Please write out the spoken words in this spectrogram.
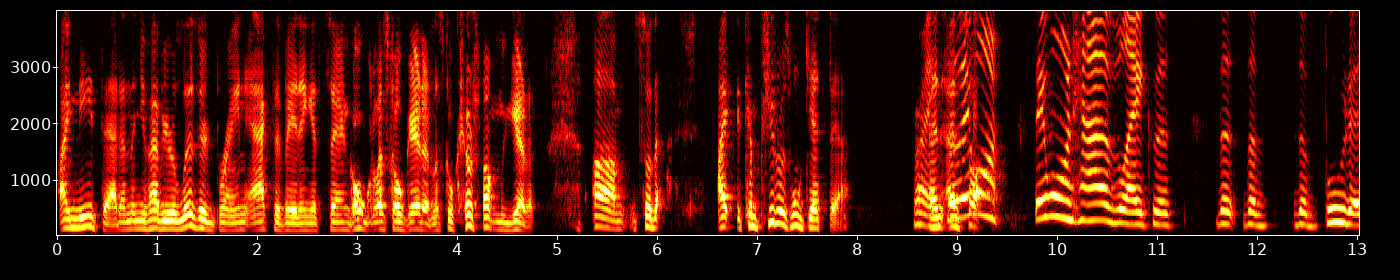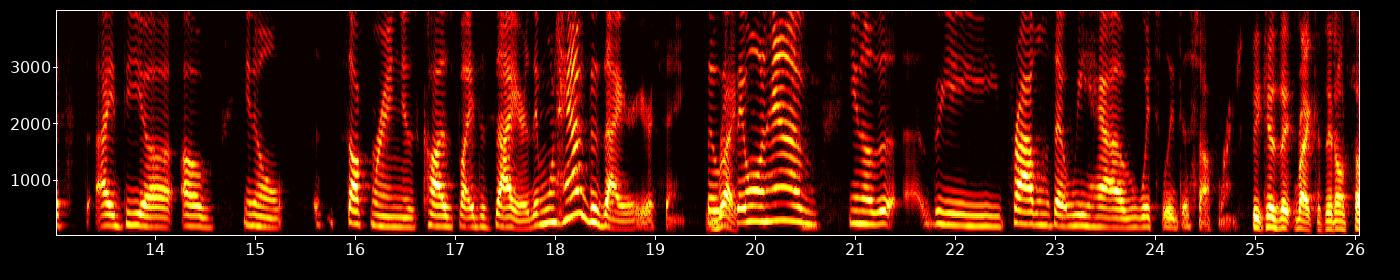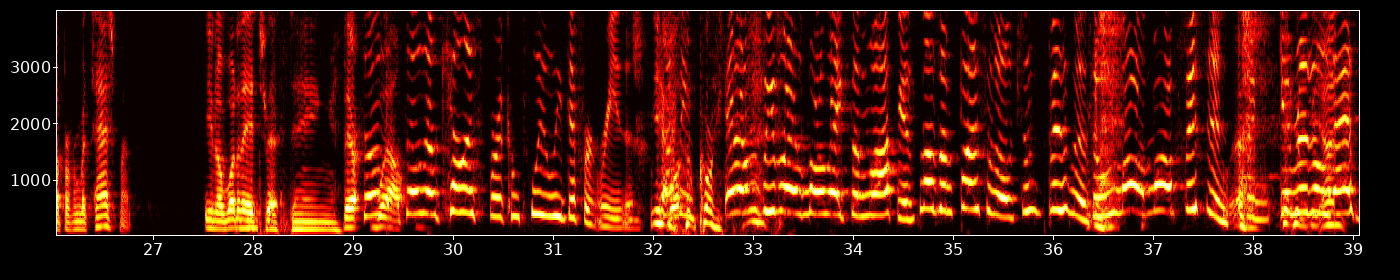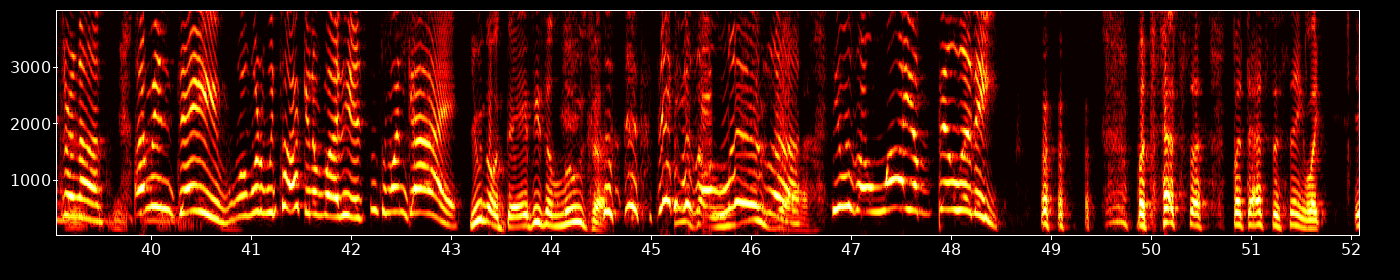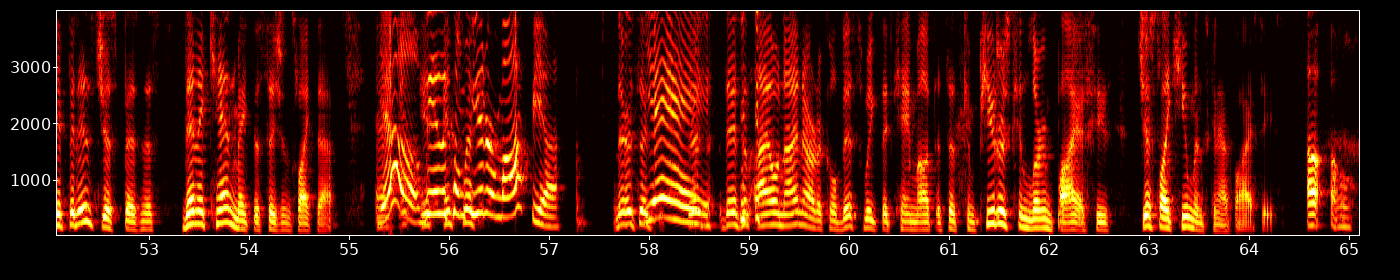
I need that. And then you have your lizard brain activating it, saying, "Go, let's go get it. Let's go kill something and get it." Um, so that I, computers won't get that. Right. And- so and they so- won't they won't have like this the the the Buddhist idea of, you know, suffering is caused by desire. They won't have desire, you're saying. So Right. they won't have, you know, the the problems that we have which lead to suffering. Because they right, because they don't suffer from attachment. You know, what are they? Interesting. They're, So well, so they'll kill us for completely different reasons. Yeah, Nothing- of course. And other people are more like the mafia. It's nothing personal, just business. It was more to get rid of Yeah. astronauts. I mean, Dave, what, are we talking about here? It's just one guy. you know, Dave, he's a loser. Dave was a, a loser. loser. He was a liability. but that's the but that's the thing. Like, if it is just business, then it can make decisions like that. And Yeah, it- be it- the computer mafia. There's a Yay. there's, there's an IO9 article this week that came out that says computers can learn biases just like humans can have biases. Uh oh.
